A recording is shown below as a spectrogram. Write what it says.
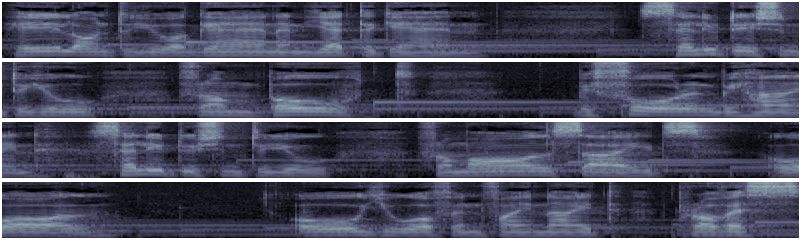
Hail unto you again and yet again. Salutation to you from both before and behind. Salutation to you from all sides, O all. O you of infinite prowess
